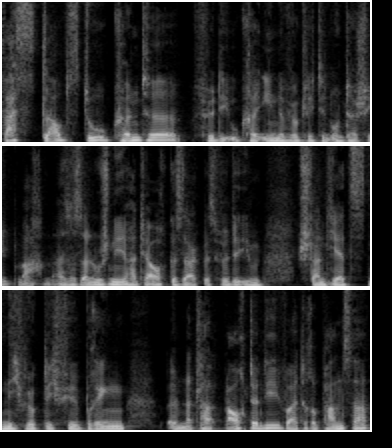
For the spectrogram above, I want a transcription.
Was glaubst du, könnte für die Ukraine wirklich den Unterschied machen? Also Salushny hat ja auch gesagt, es würde ihm Stand jetzt nicht wirklich viel bringen. Äh, na klar, braucht er die, weitere Panzer,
